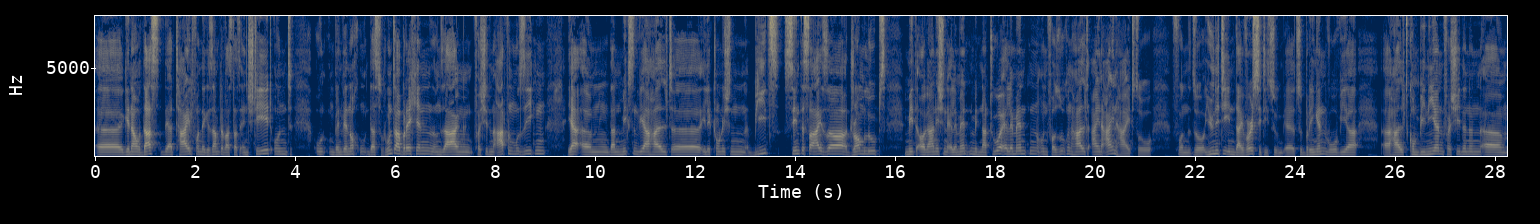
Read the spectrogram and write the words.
äh, genau das, der Teil von der Gesamte, was das entsteht und, und, und, wenn wir noch das runterbrechen und sagen verschiedene Arten von Musiken, ja, ähm, dann mixen wir halt äh, elektronischen Beats, Synthesizer, Drum Loops, mit organischen Elementen, mit Naturelementen und versuchen halt eine Einheit so von so Unity in Diversity zu, äh, zu bringen, wo wir äh, halt kombinieren verschiedenen äh,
